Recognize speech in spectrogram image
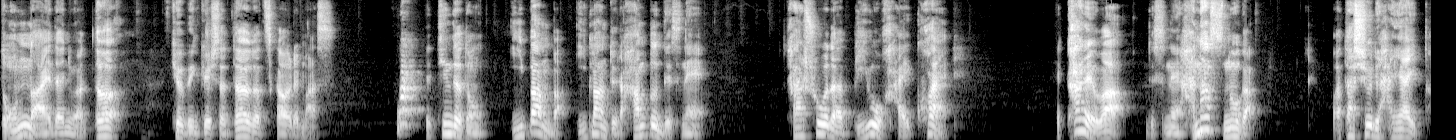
懂の間には the、今日勉強した the が使われます。 听得懂一半吧。一半というのは半分ですね。他说的比我还快。彼はですね、話すのが私より早いと。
